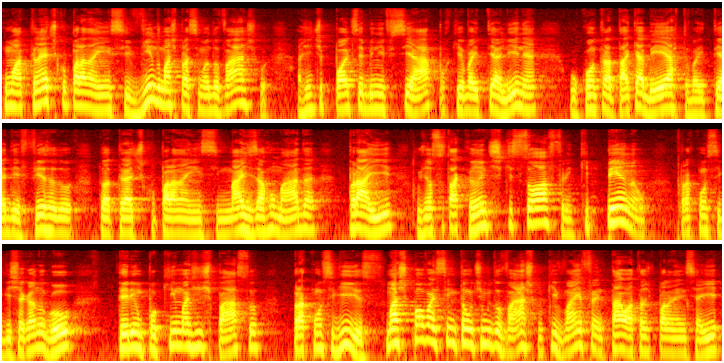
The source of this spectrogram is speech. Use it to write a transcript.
com o Atlético Paranaense vindo mais para cima do Vasco, a gente pode se beneficiar, porque vai ter ali né, o contra-ataque aberto, vai ter a defesa do, do Atlético Paranaense mais desarrumada para aí os nossos atacantes que sofrem, que penam para conseguir chegar no gol, terem um pouquinho mais de espaço para conseguir isso. Mas qual vai ser então o time do Vasco que vai enfrentar o Atlético Paranaense aí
